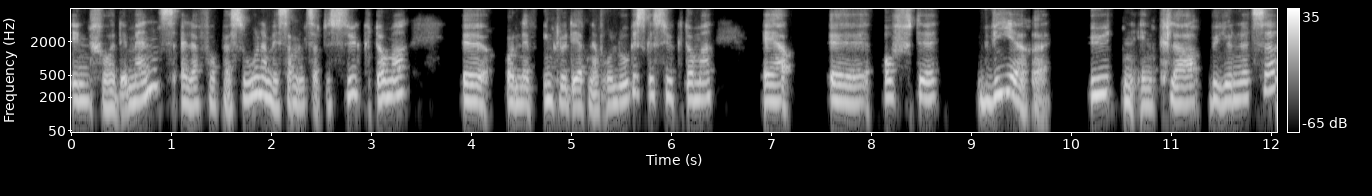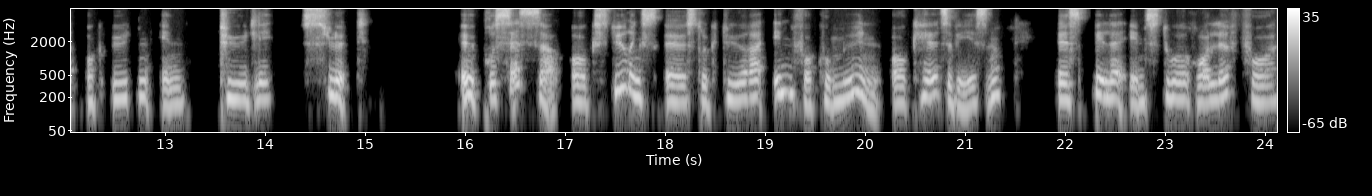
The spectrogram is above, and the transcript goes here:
innenfor demens eller for personer med sammensatte sykdommer, øh, og inkludert nevrologiske sykdommer, er øh, ofte videre uten en klar begynnelse og uten en tydelig slutt. Øh, prosesser og styringsstrukturer innenfor kommunen og helsevesen spiller en stor rolle for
